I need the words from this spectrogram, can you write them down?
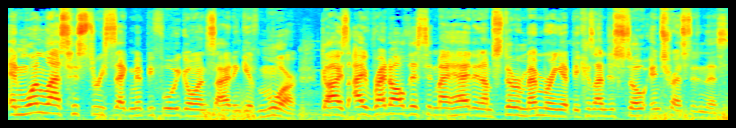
And one last history segment before we go inside and give more. Guys, I read all this in my head and I'm still remembering it because I'm just so interested in this.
